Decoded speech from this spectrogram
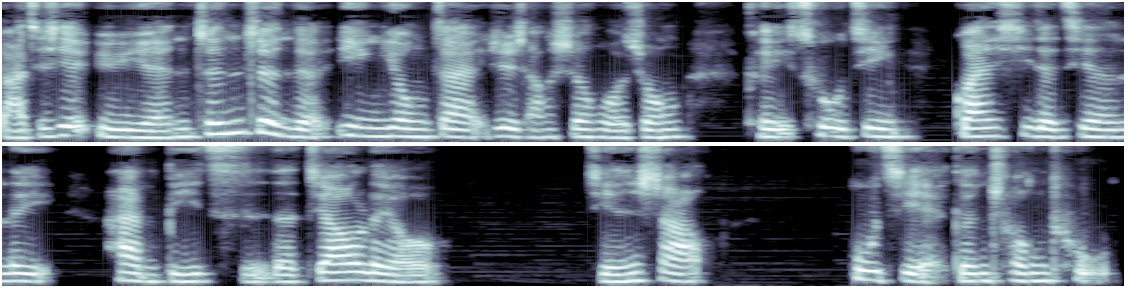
把这些语言真正的应用在日常生活中，可以促进关系的建立和彼此的交流。减少误解跟冲突。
